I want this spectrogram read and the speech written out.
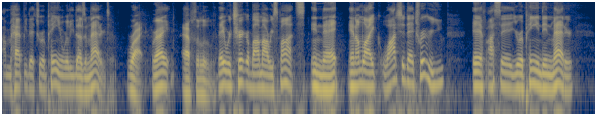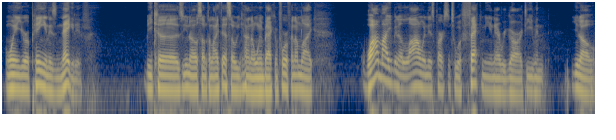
I'm happy that your opinion really doesn't matter to me. Right. Right? Absolutely. they were triggered by my response in that. And I'm like, why should that trigger you if I said your opinion didn't matter when your opinion is negative? Because, you know, something like that. So we kind of went back and forth. And I'm like, why am I even allowing this person to affect me in that regard to even, you know,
